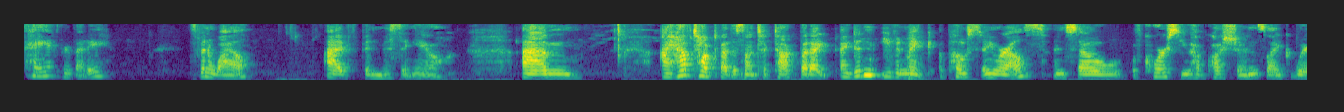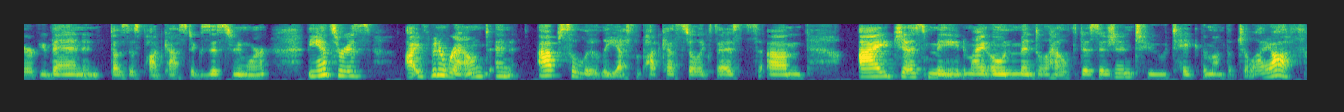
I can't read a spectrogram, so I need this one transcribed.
Hey, everybody. It's been a while. I've been missing you. Um, I have talked about this on TikTok, but I, I didn't even make a post anywhere else. And so, of course, you have questions like, where have you been? And does this podcast exist anymore? The answer is, I've been around, and absolutely, yes, the podcast still exists. Um, I just made my own mental health decision to take the month of July off.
